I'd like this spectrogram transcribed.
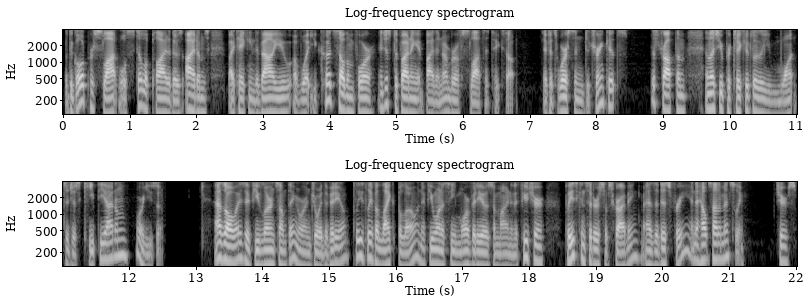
but the gold per slot will still apply to those items by taking the value of what you could sell them for and just dividing it by the number of slots it takes up. If it's worse than the trinkets, just drop them unless you particularly want to just keep the item or use it. As always, if you learned something or enjoyed the video, please leave a like below, and if you want to see more videos of mine in the future, please consider subscribing as it is free and it helps out immensely. Cheers.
